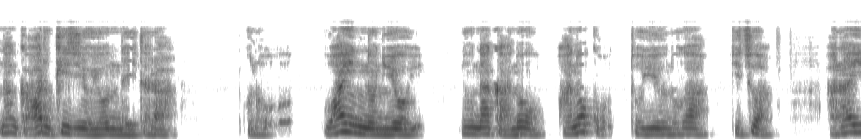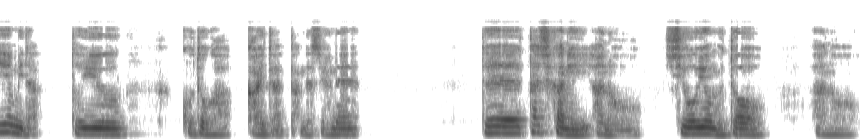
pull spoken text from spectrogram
なんかある記事を読んでいたら、このワインの匂いの中のあの子というのが、実は荒井由実だということが書いてあったんですよね。で、確かに、あの、詩を読むと、あの、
